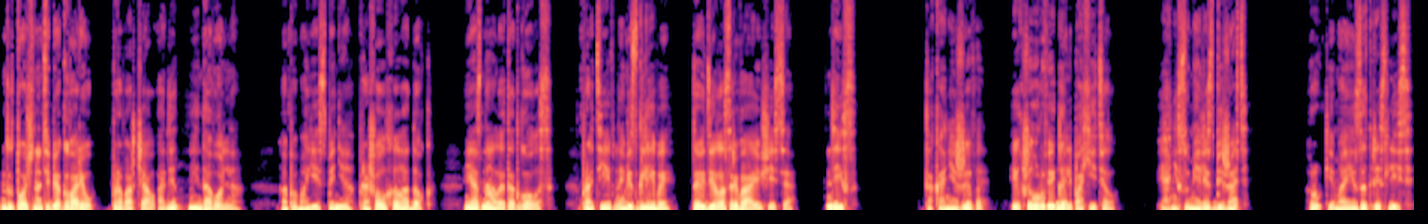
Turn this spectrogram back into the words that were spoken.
«Да точно тебе говорю», — проворчал один недовольно. А по моей спине прошел холодок. Я знал этот голос. Противный, визгливый, то и дело срывающийся. Дис. Так они живы? Их же Урвигель похитил. И они сумели сбежать? Руки мои затряслись.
